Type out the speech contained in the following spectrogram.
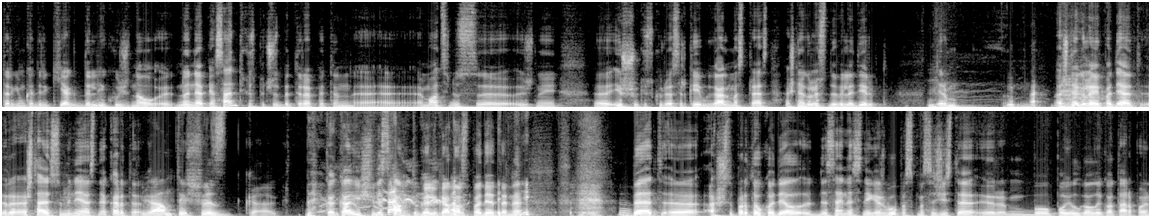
tarkim, kad ir kiek dalykų žinau, nu, ne apie santykius pačius, bet ir apie ten emocinius, žinai, iššūkius, kuriuos ir kaip galima spręsti, aš negaliu su Davilė dirbti. Ir aš negaliu jai padėti. Ir aš tą esu minėjęs ne kartą. Gam tai iš vis, ką. Ką, ką iš viskam tu gali ką nors padėti, ne? Bet uh, aš supratau, kodėl visai neseniai, kai aš buvau pas masažistę ir buvau po ilgo laiko tarpo,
